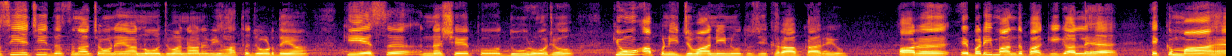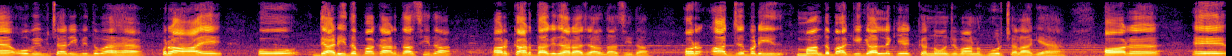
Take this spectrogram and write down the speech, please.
ਅਸੀਂ ਇਹ ਚੀਜ਼ ਦੱਸਣਾ ਚਾਹੁੰਦੇ ਹਾਂ, ਨੌਜਵਾਨਾਂ ਨੂੰ ਵੀ ਹੱਥ ਜੋੜਦੇ ਹਾਂ ਕਿ ਇਸ ਨਸ਼ੇ ਤੋਂ ਦੂਰ ਹੋ ਜਾਓ। ਕਿਉਂ ਆਪਣੀ ਜਵਾਨੀ ਨੂੰ ਤੁਸੀਂ ਖਰਾਬ ਕਰ ਰਹੇ ਹੋ? ਔਰ ਇਹ ਬੜੀ ਮੰਦਭਾਗੀ ਗੱਲ ਹੈ। ਇੱਕ ਮਾਂ ਹੈ, ਉਹ ਵੀ ਵਿਚਾਰੀ ਵਿਧਵਾ ਹੈ, ਭਰਾ ਏ, ਉਹ ਦਿਹਾੜੀ ਦੱਪਾ ਕਰਦਾ ਸੀਦਾ ਔਰ ਘਰ ਦਾ ਗੁਜ਼ਾਰਾ ਚੱਲਦਾ ਸੀਦਾ। ਔਰ ਅੱਜ ਬੜੀ ਮੰਦਭਾਗੀ ਗੱਲ ਕਿ ਇੱਕ ਨੌਜਵਾਨ ਹੋਰ ਚਲਾ ਗਿਆ ਹੈ। ਔਰ ਇਹ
